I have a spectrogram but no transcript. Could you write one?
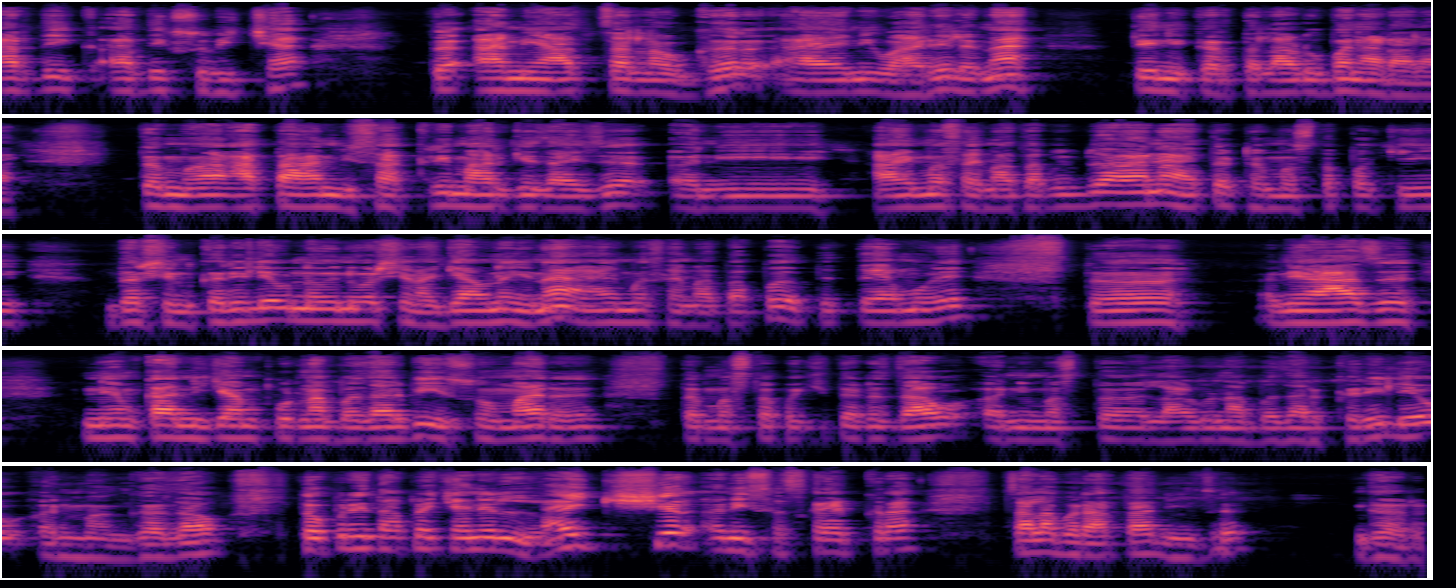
हार्दिक हार्दिक शुभेच्छा. तर आम्ही आज चाललो घर आणि वारेल ना. त्यांनी करता लाडू बनाडाला. तर मग आता आम्ही साखरी मार्गे जायचं आणि आय मसाई माता बी ना तर मस्तपैकी दर्शन करी येऊ नवीन वर्षी ना घ्याव नाही ना आय मसाई माता प तर त्यामुळे तर आणि आज नेमका निजामपूरना बाजार बी सोमवार तर मस्तपैकी तर जाऊ आणि मस्त लाडूना बाजार करी येऊ आणि मग घर जाऊ. तोपर्यंत आपल्या चॅनल लाईक शेअर आणि सबस्क्राईब करा. चला बरं आता निज घर.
